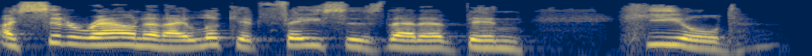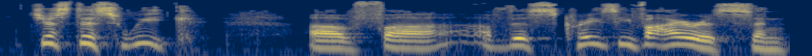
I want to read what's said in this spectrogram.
I sit around and I look at faces that have been healed just this week of, uh, of this crazy virus. And,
